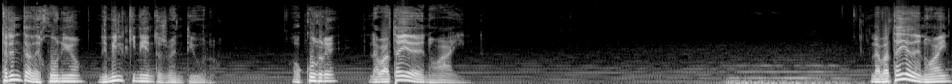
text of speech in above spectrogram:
...30 de junio de 1521... ...ocurre la batalla de Noain. La batalla de Noain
